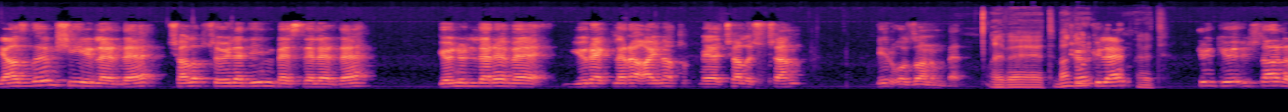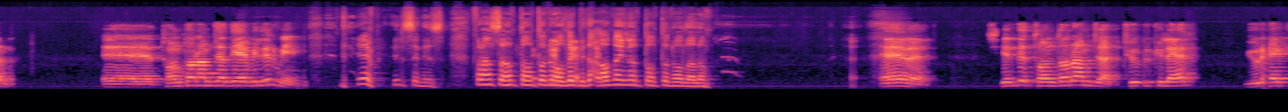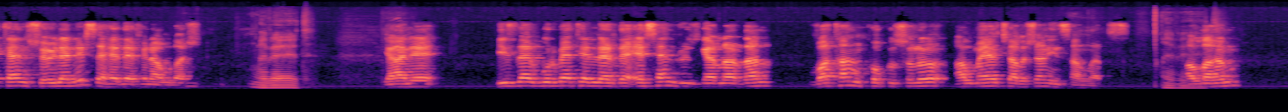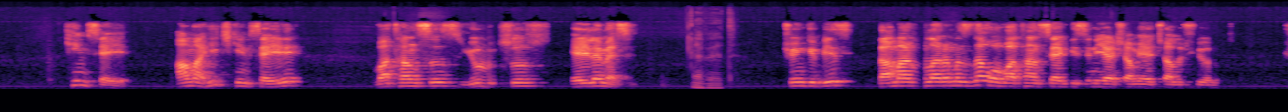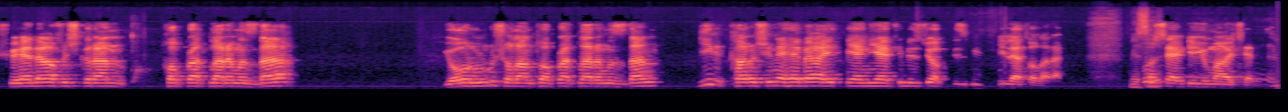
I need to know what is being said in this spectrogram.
yazdığım şiirlerde, çalıp söylediğim bestelerde gönüllere ve yüreklere ayna tutmaya çalışan bir ozanım ben. Evet. Ben doğru... Türküler Evet. çünkü üstadım e, Tonton amca diyebilir miyim? Diyebilirsiniz. Fransa'nın tontonu olduk bir de Almanya'nın tontonu olalım. Evet. Şimdi Tonton amca türküler yürekten söylenirse hedefine ulaşır. Evet. Yani bizler gurbet ellerde esen rüzgarlardan vatan kokusunu almaya çalışan insanlarız. Evet. Allah'ım kimseyi ama hiç kimseyi vatansız, yurtsuz eylemesin. Evet. Çünkü biz damarlarımızda o vatan sevgisini yaşamaya çalışıyoruz. Şüheda fışkıran topraklarımızda, yoğrulmuş olan topraklarımızdan bir karışını heba etmeye niyetimiz yok biz millet olarak. Bu Mesaj, sevgi yumağı içerisinde.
